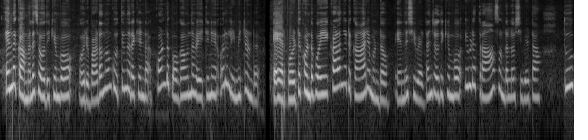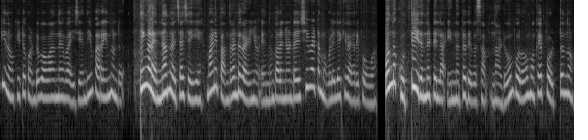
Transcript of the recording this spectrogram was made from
എന്ന് കമല ചോദിക്കുമ്പോൾ ഒരുപാടൊന്നും കുത്തി നിറയ്ക്കണ്ട. കൊണ്ടുപോകാവുന്ന വെയിറ്റിന് ഒരു ലിമിറ്റുണ്ട് എയർപോർട്ട് കൊണ്ടുപോയി കളഞ്ഞിട്ട് കാര്യമുണ്ടോ? എന്ന് ശിവേട്ടൻ ചോദിക്കുമ്പോൾ ഇവിടെ ത്രാസ് ഉണ്ടല്ലോ ശിവേട്ട. തൂക്കി നോക്കിയിട്ട് കൊണ്ടുപോവാന്ന് വൈജയന്തിയും പറയുന്നുണ്ട്. നിങ്ങൾ എന്നാന്ന് വെച്ചാൽ ചെയ്യേ. മണി പന്ത്രണ്ട് കഴിഞ്ഞു എന്നും പറഞ്ഞുകൊണ്ട് ശിവേട്ടൻ മുകളിലേക്ക് കയറി പോവുക ഒന്ന് കുത്തിയിരുന്നിട്ടില്ല ഇന്നത്തെ ദിവസം. നടുവും പുറവും ഒക്കെ പൊട്ടുന്നു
